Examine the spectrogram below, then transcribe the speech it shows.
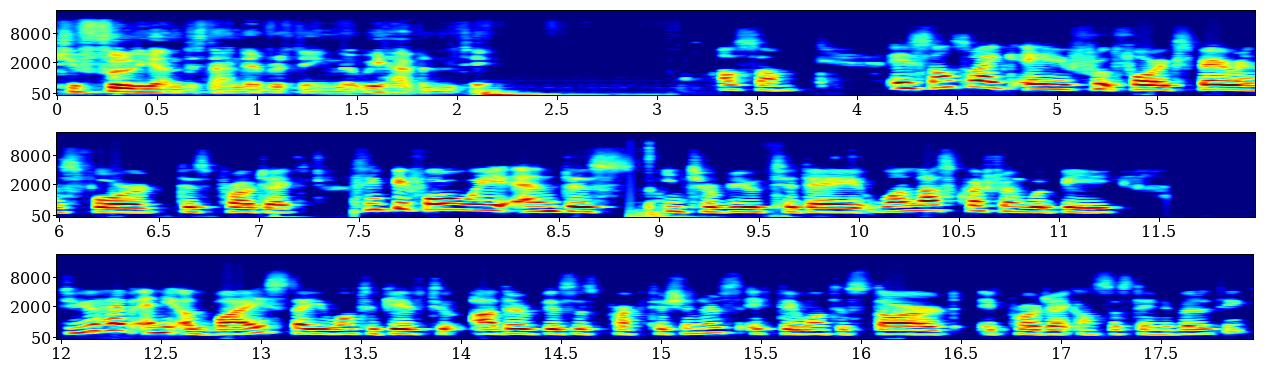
to fully understand everything that we have in the team. Awesome. It sounds like a fruitful experience for this project. I think before we end this interview today, one last question would be Do you have any advice that you want to give to other business practitioners if they want to start a project on sustainability?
